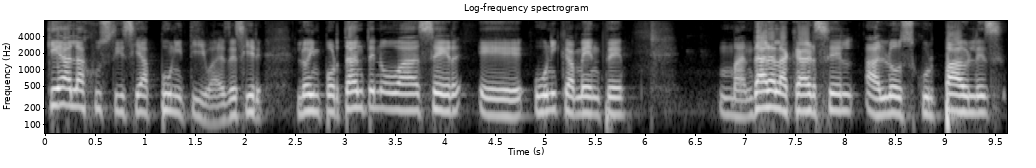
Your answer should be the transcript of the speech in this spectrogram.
que a la justicia punitiva. Es decir, lo importante no va a ser eh, únicamente mandar a la cárcel a los culpables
